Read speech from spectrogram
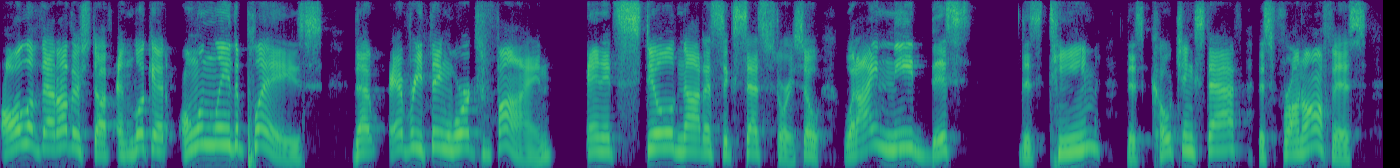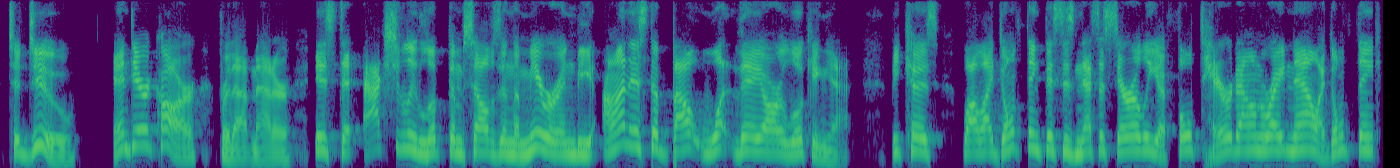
all of that other stuff and look at only the plays that everything works fine and it's still not a success story. So what I need this this team, this coaching staff, this front office to do and Derek Carr for that matter is to actually look themselves in the mirror and be honest about what they are looking at because while I don't think this is necessarily a full teardown right now, I don't think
